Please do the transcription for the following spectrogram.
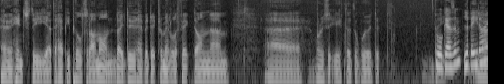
Uh, hence the uh, the happy pills that I'm on. They do have a detrimental effect on um, uh, what is it? The, the word that Orgasm? Libido?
